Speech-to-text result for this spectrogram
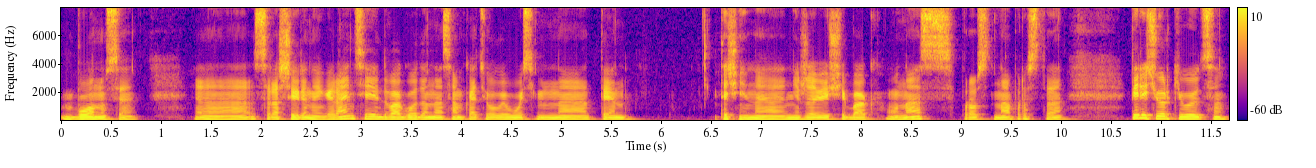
бонусы э, с расширенной гарантией 2 года на сам котел и 8 на TEN точнее на нержавеющий бак, у нас просто-напросто перечеркиваются.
